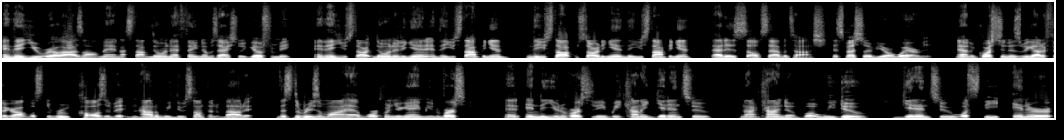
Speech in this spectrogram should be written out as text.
and then you realize, oh man, I stopped doing that thing that was actually good for me. And then you start doing it again, and then you stop again, and then you stop, start again, then you stop again. That is self sabotage, especially if you're aware of it. Now, the question is, we got to figure out what's the root cause of it and how do we do something about it. This is the reason why I have Work on Your Game University. And in the university, we kind of get into not kind of, but we do get into what's the inner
